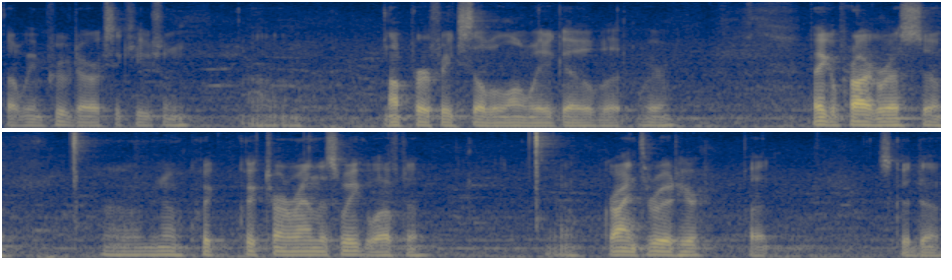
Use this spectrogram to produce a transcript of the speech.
thought we improved our execution. Um, not perfect, still have a long way to go, but we're making progress. So, um, you know, quick quick turnaround this week. We'll have to you know, grind through it here, but it's good to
